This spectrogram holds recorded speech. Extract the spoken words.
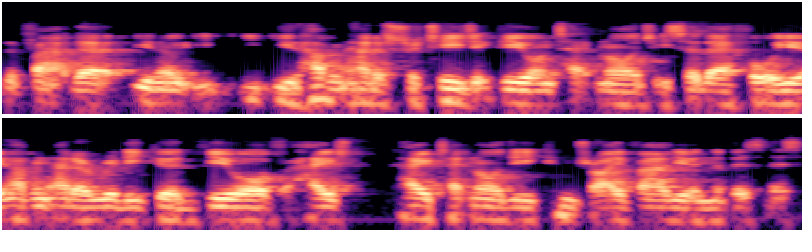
the fact that you know you haven't had a strategic view on technology, so therefore you haven't had a really good view of how how technology can drive value in the business.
